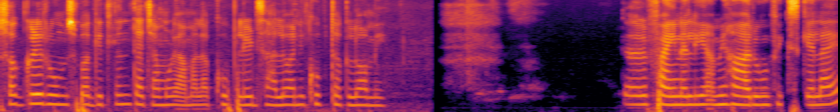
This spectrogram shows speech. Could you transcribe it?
सगळे रूम्स बघितले आणि त्याच्यामुळे आम्हाला खूप लेट झालो आणि खूप थकलो आम्ही. तर फायनली आम्ही हा रूम फिक्स केला आहे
